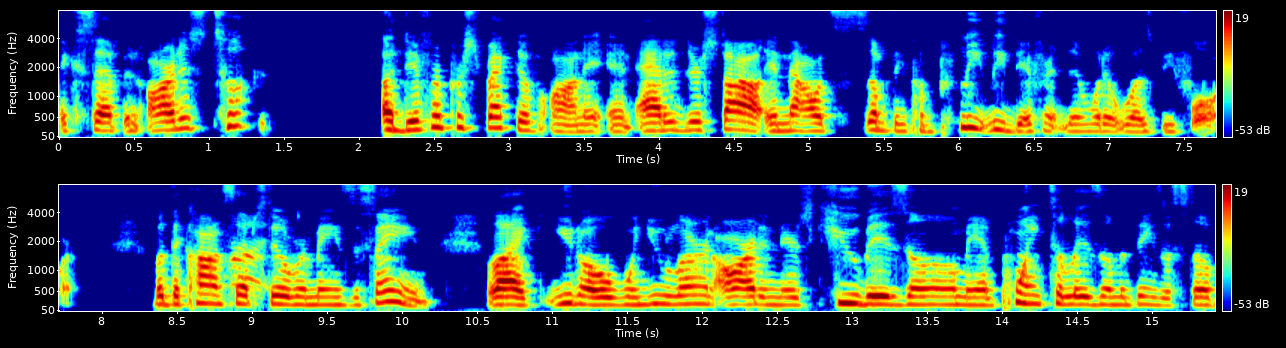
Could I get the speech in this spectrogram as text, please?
except an artist took a different perspective on it and added their style and now it's something completely different than what it was before but the concept right. still remains the same like you know when you learn art and there's cubism and pointillism and things and stuff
